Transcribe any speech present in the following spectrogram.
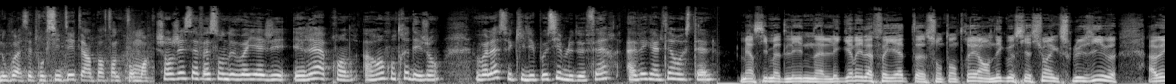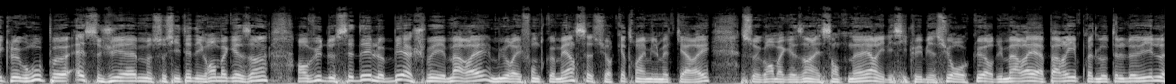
Donc voilà, cette proximité était importante pour moi. Changer sa façon de voyager et réapprendre à rencontrer des gens, voilà ce qu'il est possible de faire avec Alter Hostel. Merci Madeleine. Les Galeries Lafayette sont entrées en négociation exclusive avec le groupe SGM, Société des Grands Magasins, en vue de céder le BHB Marais, mur et fonds de commerce, sur 80 000 m2. Ce grand magasin est centenaire. Il est situé bien sûr au cœur du Marais, à Paris, près de l'Hôtel de Ville.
